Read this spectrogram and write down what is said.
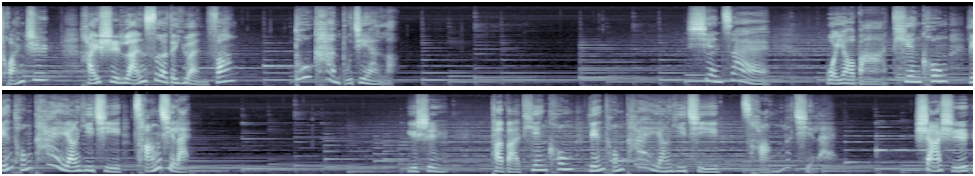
船只，还是蓝色的远方，都看不见了。现在，我要把天空连同太阳一起藏起来。于是，他把天空连同太阳一起藏了起来。霎时，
